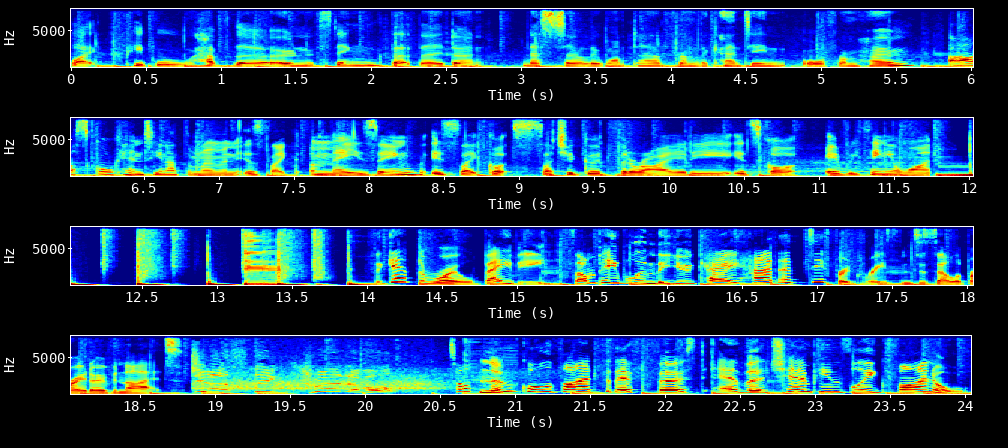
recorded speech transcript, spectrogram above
like people have their own thing that they don't necessarily want to have from the canteen or from home. Our school canteen at the moment is like amazing. It's like got such a good variety. It's got everything you want. Forget the royal baby. Some people in the UK had a different reason to celebrate overnight. Just incredible! Tottenham qualified for their first ever Champions League final.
